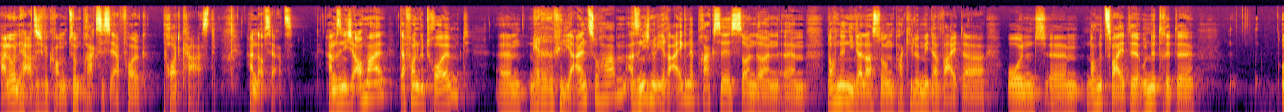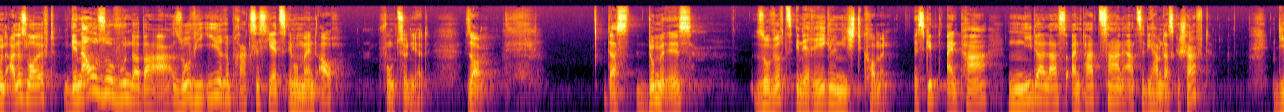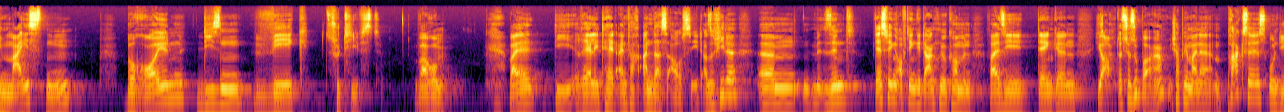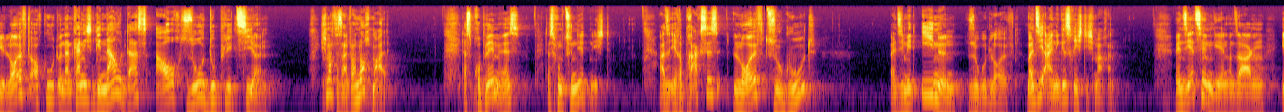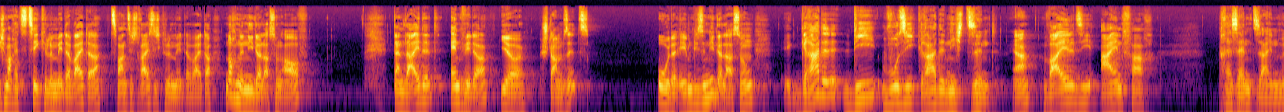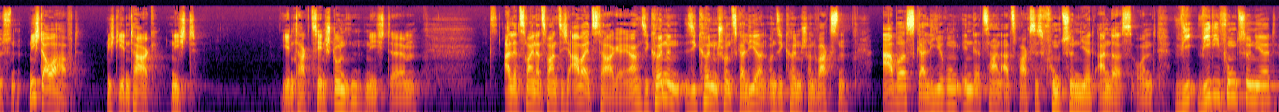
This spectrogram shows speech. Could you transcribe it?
Hallo und herzlich willkommen zum Praxiserfolg Podcast. Hand aufs Herz. Haben Sie nicht auch mal davon geträumt, ähm, mehrere Filialen zu haben? Also nicht nur Ihre eigene Praxis, sondern ähm, noch eine Niederlassung ein paar Kilometer weiter und ähm, noch eine zweite und eine dritte. Und alles läuft genauso wunderbar, so wie Ihre Praxis jetzt im Moment auch funktioniert. So. Das Dumme ist, so wird's in der Regel nicht kommen. Es gibt ein paar Niederlass, ein paar Zahnärzte, die haben das geschafft. Die meisten bereuen diesen Weg zutiefst. Warum? Weil die Realität einfach anders aussieht. Also viele ähm, sind deswegen auf den Gedanken gekommen, weil sie denken, ja, das ist ja super. Ja? Ich habe hier meine Praxis und die läuft auch gut und dann kann ich genau das auch so duplizieren. Ich mache das einfach nochmal. Das Problem ist, das funktioniert nicht. Also ihre Praxis läuft so gut, weil sie mit ihnen so gut läuft, weil sie einiges richtig machen. Wenn Sie jetzt hingehen und sagen, ich mache jetzt 10 Kilometer weiter, 20, 30 Kilometer weiter, noch eine Niederlassung auf, dann leidet entweder Ihr Stammsitz oder eben diese Niederlassung, gerade die, wo Sie gerade nicht sind, ja, weil Sie einfach präsent sein müssen. Nicht dauerhaft, nicht jeden Tag, nicht jeden Tag zehn Stunden, nicht ähm, alle 220 Arbeitstage. Ja? Sie, können, Sie können schon skalieren und Sie können schon wachsen. Aber Skalierung in der Zahnarztpraxis funktioniert anders. Und wie, wie die funktioniert,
